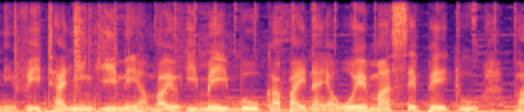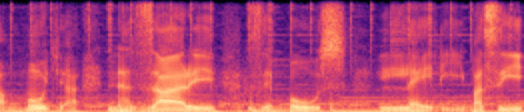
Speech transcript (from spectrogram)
ni vita nyingine ambayo imeibuka baina ya Wema Sepetu pamoja na Zari the Boss Lady. Basi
